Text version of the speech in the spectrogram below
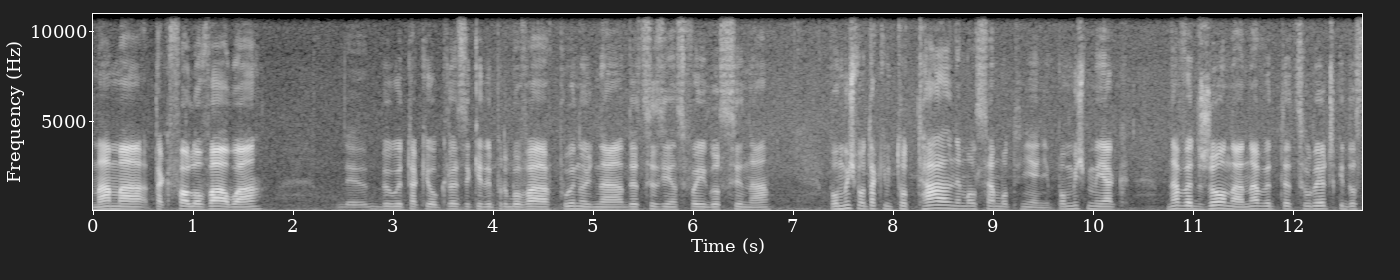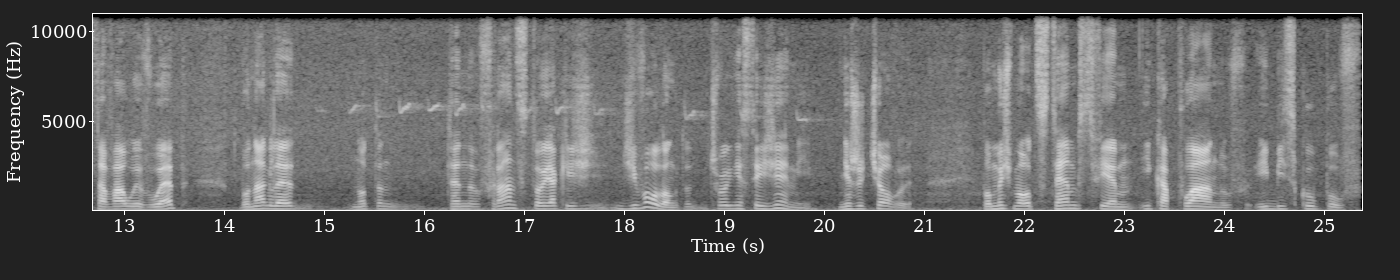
Mama tak falowała. Były takie okresy, kiedy próbowała wpłynąć na decyzję swojego syna. Pomyślmy o takim totalnym osamotnieniu. Pomyślmy, jak nawet żona, nawet te córeczki dostawały w łeb, bo nagle no ten, ten Franc to jakiś dziwoląg, człowiek nie z tej ziemi, nieżyciowy. Pomyślmy o odstępstwie i kapłanów, i biskupów,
